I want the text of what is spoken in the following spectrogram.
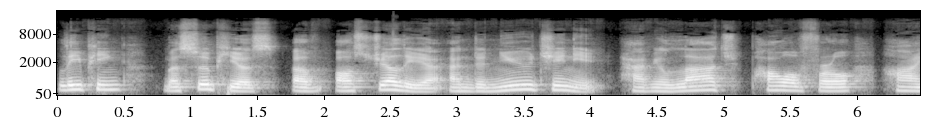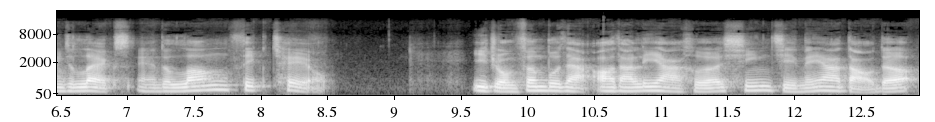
leaping marsupials of Australia and New Guinea having large, powerful hind legs and long, thick tail。一种分布在澳大利亚和新几内亚岛的。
